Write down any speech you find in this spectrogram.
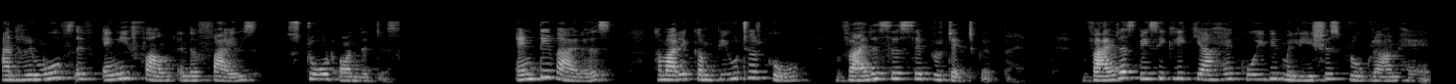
and removes if any found in the files stored on the disk. Antivirus हमारे कंप्यूटर को वायरसेस से प्रोटेक्ट करता है। वायरस बेसिकली क्या है? कोई भी मलिशियस प्रोग्राम है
